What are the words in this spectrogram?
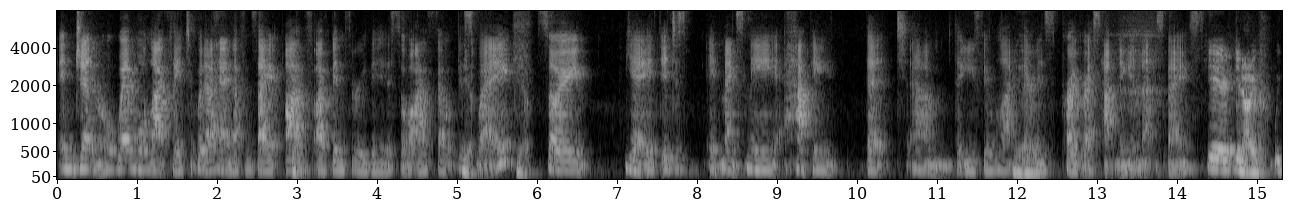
in general, we're more likely to put our hand up and say, I've I've been through this or I've felt this Yeah. way. Yeah. So yeah, it, it just it makes me happy that um, that you feel like Yeah. there is progress happening in that space. Yeah, you know, we,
